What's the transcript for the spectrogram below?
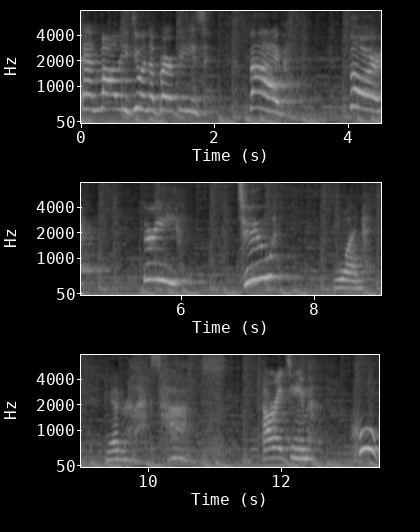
and Molly doing the burpees. Five, four, three, two, one, and relax. All right, team. Whew.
